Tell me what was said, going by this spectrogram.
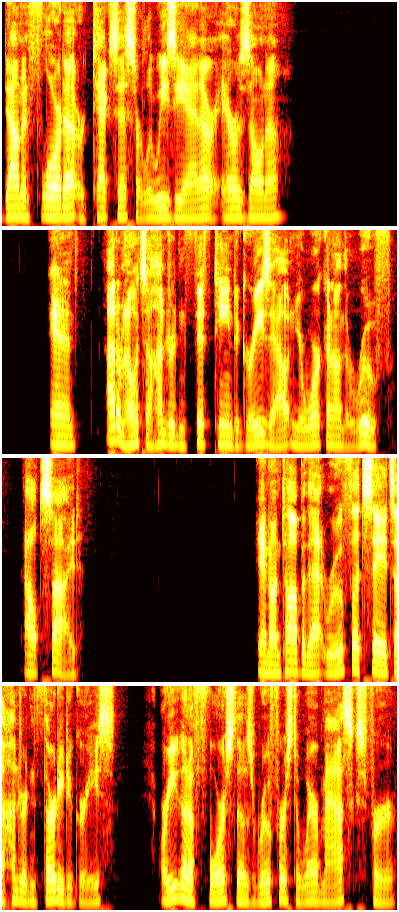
down in Florida or Texas or Louisiana or Arizona? And I don't know, it's 115 degrees out and you're working on the roof outside. And on top of that roof, let's say it's 130 degrees. Are you going to force those roofers to wear masks for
